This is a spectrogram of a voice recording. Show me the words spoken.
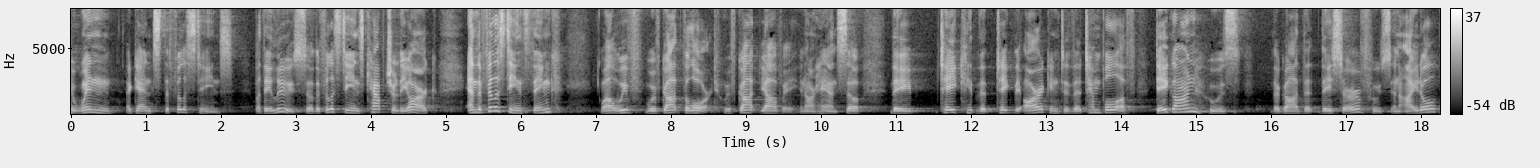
to win against the Philistines. But they lose. So the Philistines capture the ark, and the Philistines think, well, we've, we've got the Lord, we've got Yahweh in our hands. So they take the, take the ark into the temple of Dagon, who's the god that they serve, who's an idol,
